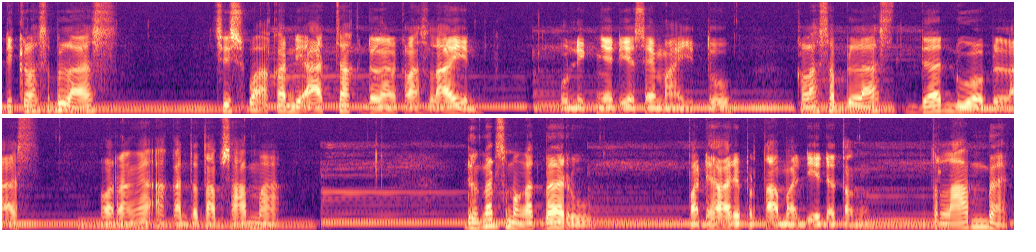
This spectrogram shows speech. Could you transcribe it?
Di kelas 11, siswa akan diacak dengan kelas lain. Uniknya di SMA itu, kelas 11 dan 12 orangnya akan tetap sama. Dengan semangat baru, pada hari pertama dia datang terlambat.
